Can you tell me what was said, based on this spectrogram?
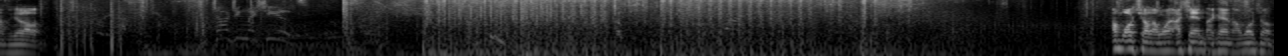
Time to get out. Charging my shields. I'm one shot. I want. I can't. I can't. I'm one shot.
